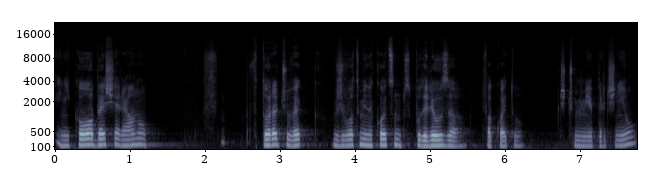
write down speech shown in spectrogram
И Никола беше реално втория човек в живота ми, на който съм споделил за това, което чичо ми, е причинил.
